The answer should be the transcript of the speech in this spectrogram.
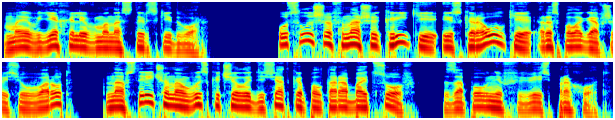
Мы въехали в монастырский двор. Услышав наши крики из караулки, располагавшейся у ворот, навстречу нам выскочила десятка-полтора бойцов, заполнив весь проход.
